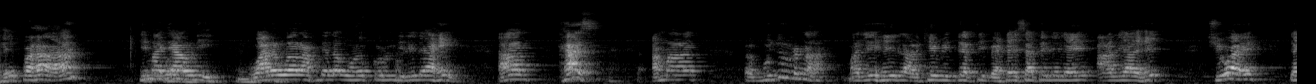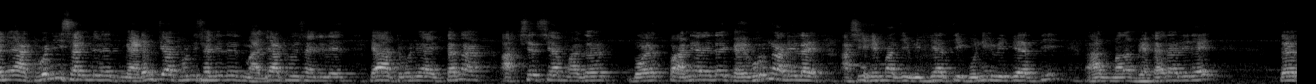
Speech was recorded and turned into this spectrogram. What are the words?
हे पहा. ही माझी आवडी. वारंवार आपल्याला ओळख करून दिलेली आहे. आज खास आम्हा बुजुर्गांना माझे हे लाडके विद्यार्थी भेटायसाठी आलेले आहेत आले आहेत. शिवाय त्यांनी आठवणी सांगितलेल्या आहेत मॅडमची आठवणी सांगितलेल्या आहेत माझ्या आठवणी सांगितलेल्या आहेत. ह्या आठवणी ऐकताना अक्षरशः माझं डोळ्यात पाणी आलेलं आहे गहिवरून आलेलं आहे. असे हे माझे विद्यार्थी गुणी विद्यार्थी आज मला भेटायला आलेले आहेत. तर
